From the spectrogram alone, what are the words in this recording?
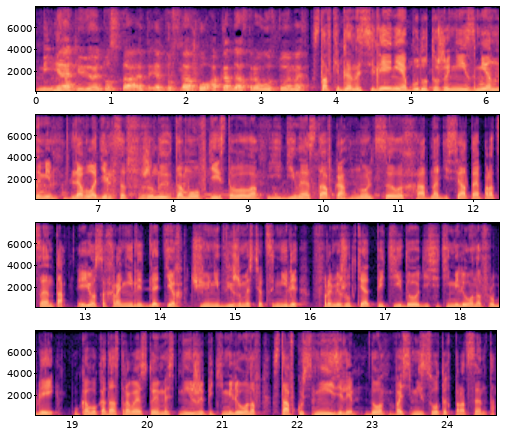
менять ее, эту, эту ставку, а кадастровую стоимость. Ставки для населения будут уже неизменными. Для владельцев жилых домов действовала единая ставка 0,1%. Ее сохранили для тех, чью недвижимость оценили в промежутке от 5 до 10 миллионов рублей. У кого кадастровая стоимость ниже 5 миллионов, ставку снизили до 0,08%.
